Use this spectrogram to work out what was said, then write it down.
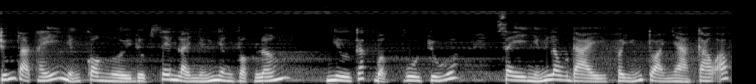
Chúng ta thấy những con người được xem là những nhân vật lớn như các bậc vua chúa xây những lâu đài và những tòa nhà cao ốc.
